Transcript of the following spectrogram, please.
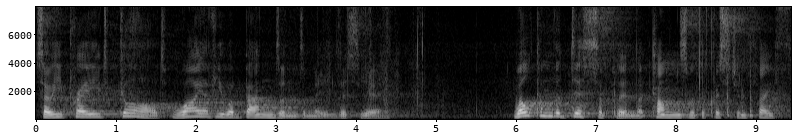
so he prayed, God, why have you abandoned me this year? Welcome the discipline that comes with the Christian faith,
